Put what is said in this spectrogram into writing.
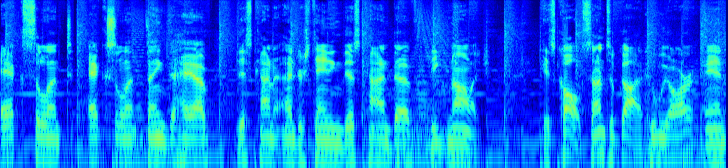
Excellent, excellent thing to have this kind of understanding, this kind of deep knowledge. It's called Sons of God, Who We Are, and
